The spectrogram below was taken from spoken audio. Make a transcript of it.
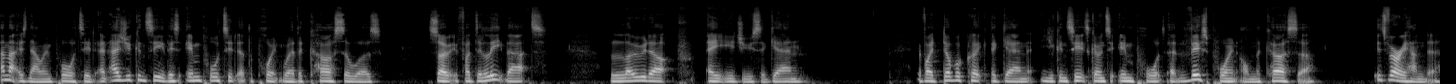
and that is now imported. And as you can see, this imported at the point where the cursor was. So if I delete that, load up AE Juice again, if I double click again, you can see it's going to import at this point on the cursor. It's very handy.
